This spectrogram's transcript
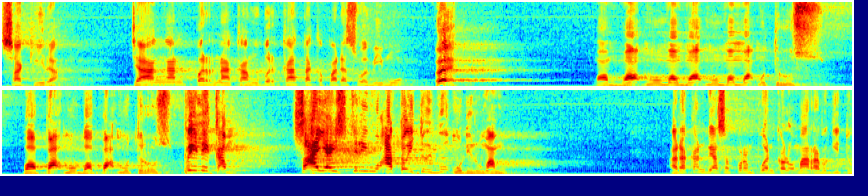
Syakira, jangan pernah kamu berkata kepada suamimu, eh, mamakmu, mamakmu, mamakmu terus, bapakmu, bapakmu terus, pilih kamu, saya istrimu atau itu ibumu di rumahmu. Ada kan biasa perempuan kalau marah begitu?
